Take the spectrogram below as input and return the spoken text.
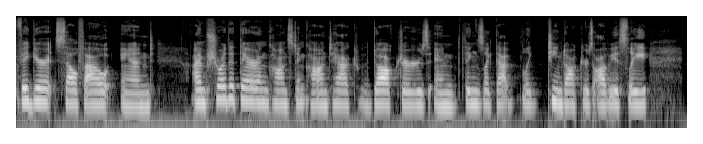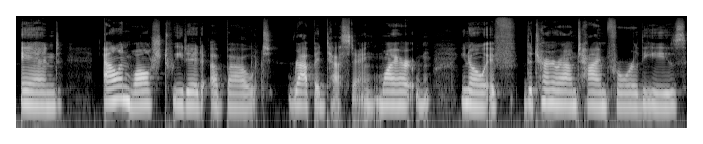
figure itself out and I'm sure that they're in constant contact with doctors and things like that, like team doctors, obviously. And Allan Walsh tweeted about rapid testing. Why are, you know, if the turnaround time for these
